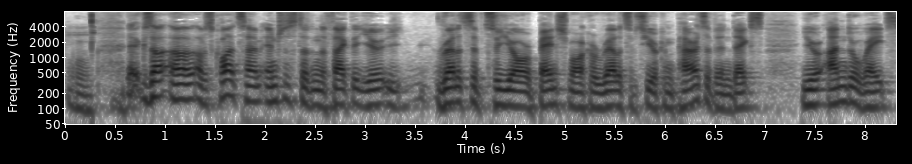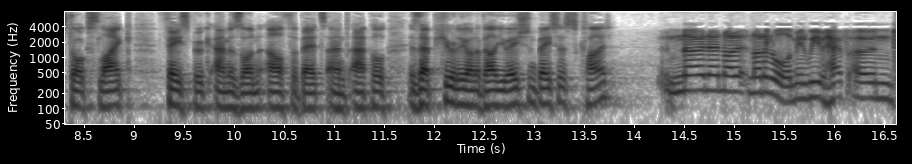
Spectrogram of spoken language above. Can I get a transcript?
Because mm. yeah, I, I, was quite um, interested in the fact that you, relative to your benchmark or relative to your comparative index, you're underweight stocks like Facebook, Amazon, Alphabet, and Apple. Is that purely on a valuation basis, Clyde? No, no, not not at all. I mean, we have owned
